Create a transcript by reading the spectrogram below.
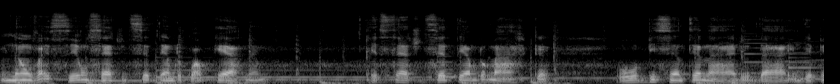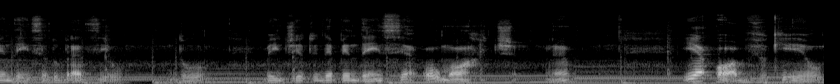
não vai ser um 7 de setembro qualquer, né? Esse 7 de setembro marca o bicentenário da independência do Brasil, do bendito independência ou morte. Né? E é óbvio que eu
